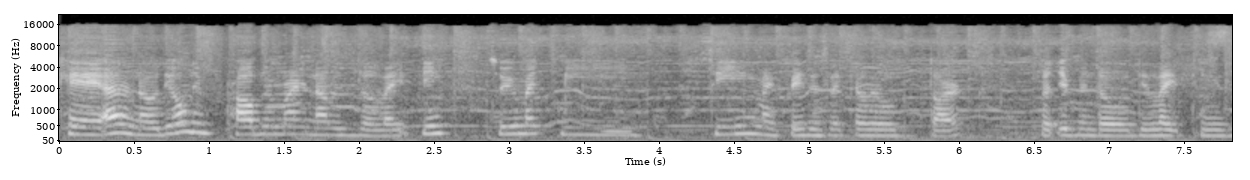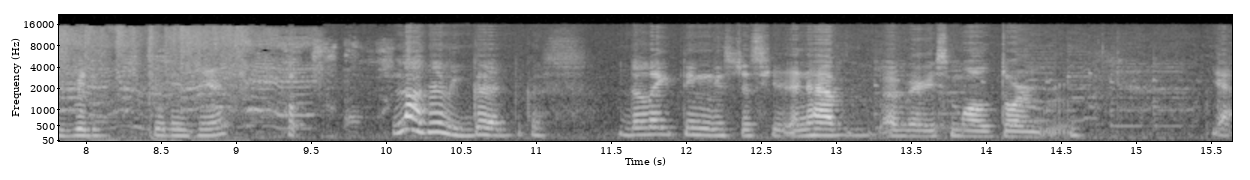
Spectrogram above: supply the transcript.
okay. I don't know. The only problem right now is the lighting. So you might be seeing my face is like a little dark. But even though the lighting is really good in here, well, not really good because the lighting is just here and I have a very small dorm room. Yeah.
